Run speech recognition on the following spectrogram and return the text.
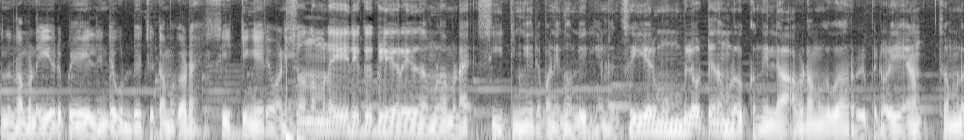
എന്നിട്ട് നമ്മുടെ ഈ ഒരു പെയിലിന്റെ വുഡ് വെച്ചിട്ട് നമുക്കവിടെ സീറ്റിംഗ് ഏരിയ പണി സോ നമ്മുടെ ഏരിയ ഒക്കെ ക്ലിയർ ചെയ്ത് നമ്മൾ നമ്മുടെ സീറ്റിംഗ് ഏരിയ പണിതുകൊണ്ടിരിക്കുകയാണ്. സോ ഈ ഒരു മുമ്പിലോട്ട് നമ്മൾ വെക്കുന്നില്ല. അവിടെ നമുക്ക് വേറൊരു പരിപാടി ചെയ്യണം. സോ നമ്മൾ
